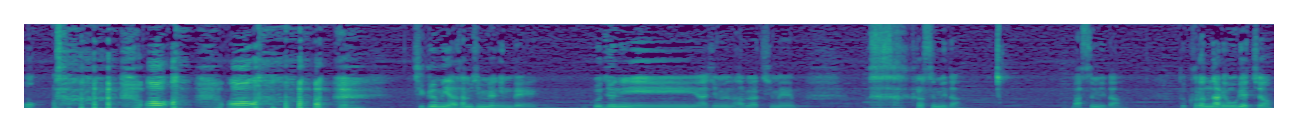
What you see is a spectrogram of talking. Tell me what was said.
어? 어? 어? 지금이야 30명인데 꾸준히 하시면 하루아침에 하, 그렇습니다. 맞습니다. 또 그런 날이 오겠죠?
